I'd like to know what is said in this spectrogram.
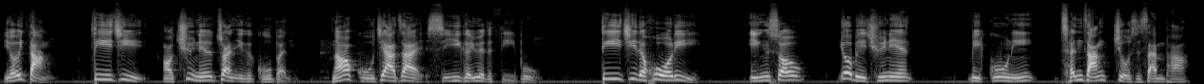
有一档第一季哦，去年是赚一个股本，然后股价在十一个月的底部，第一季的获利营收又比去年比股年成长九十三趴，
